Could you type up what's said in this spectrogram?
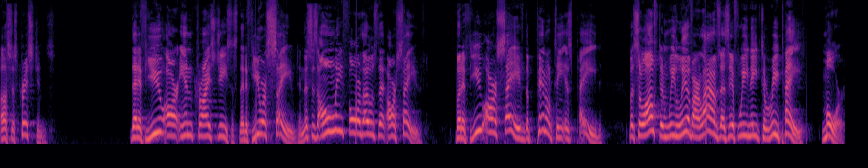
us as Christians. That if you are in Christ Jesus, that if you are saved, and this is only for those that are saved, but if you are saved, the penalty is paid. But so often we live our lives as if we need to repay more.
